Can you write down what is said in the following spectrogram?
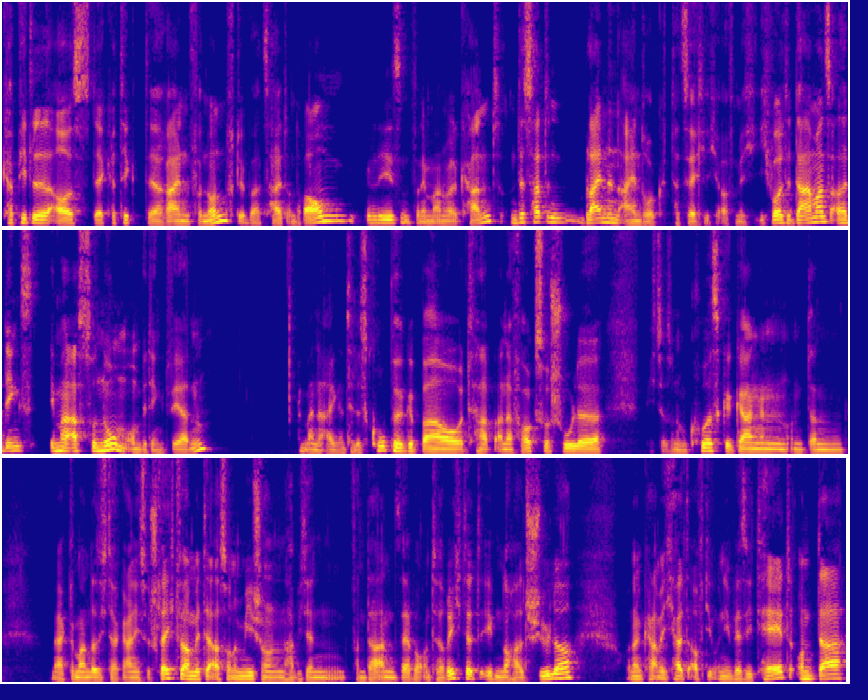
Kapitel aus der Kritik der reinen Vernunft über Zeit und Raum gelesen von Immanuel Kant. Und das hat einen bleibenden Eindruck tatsächlich auf mich. Ich wollte damals allerdings immer Astronom unbedingt werden. Meine eigenen Teleskope gebaut, habe an der Volkshochschule bin ich zu so einem Kurs gegangen und dann merkte man, dass ich da gar nicht so schlecht war mit der Astronomie schon. Dann habe ich dann von da an selber unterrichtet, eben noch als Schüler. Und dann kam ich halt auf die Universität und da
